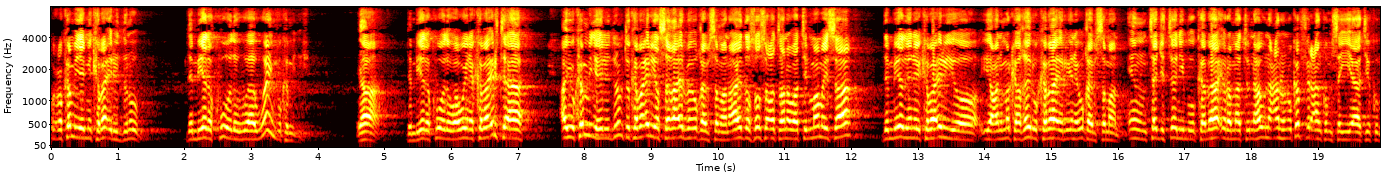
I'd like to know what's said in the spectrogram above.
wuxuu ka mid yahay min kabaa'ir dunuub. Dembiyada kuwooda waaweyn buu ka mid yahay. Ya dembiyada kuwooda waaweyn ee kabaa'irta ah ayuu ka mid yahay lidunuubtu kabaa'ir iyo sakaa'ir bay u qaybsamaan. Aayadda soo socotaana waa tilmaamaysaa dembiyadu inay kabaa'ir iyo yani markaa hayru kabaa'ir inay u qaybsamaan. In tajtanibuu kabaa'ira maa tunhawna canhu nukafir cankum sayi'aatikum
